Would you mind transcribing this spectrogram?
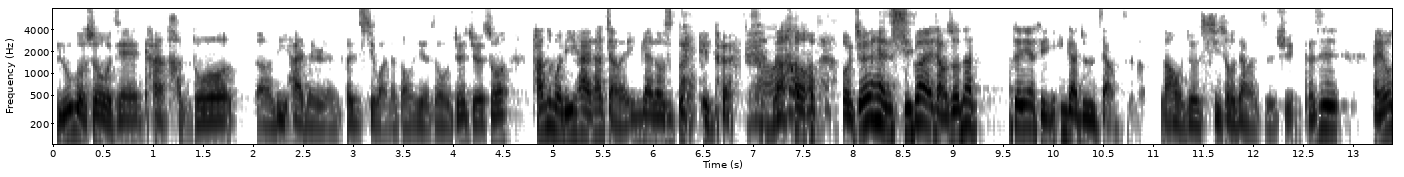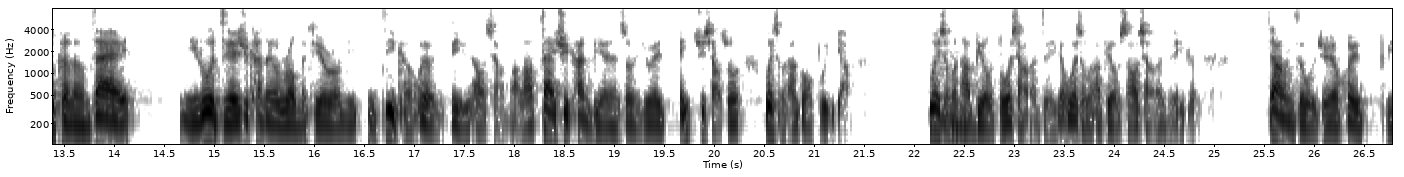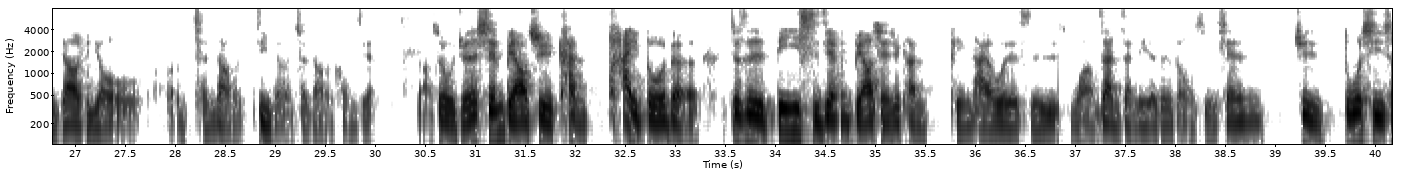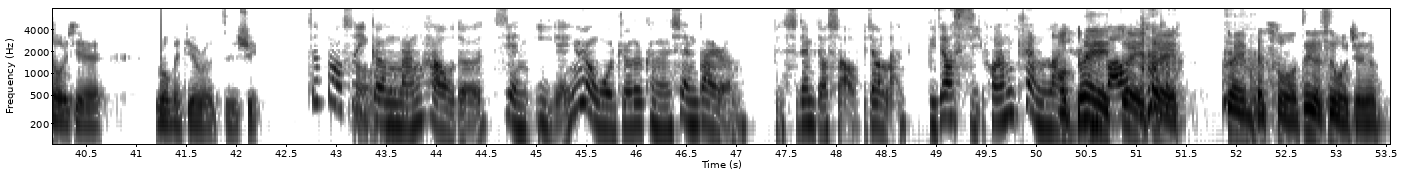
如果说我今天看很多呃厉害的人分析完的东西的时候，我就会觉得说他那么厉害，他讲的应该都是对的。Oh. 然后我觉得很习惯的想说，那这件事情应该就是这样子了。然后我就吸收这样的资讯。可是很有可能在你如果直接去看那个 raw material，你你自己可能会有你自己的一套想法，然后再去看别人的时候，你就会哎去想说，为什么他跟我不一样？为什么他比我多想了这个？为什么他比我少想了这个？这样子我觉得会比较有呃成长的自己的成长的空间，对吧？所以我觉得先不要去看太多的，就是第一时间不要先去看平台或者是网站整理的这个东西，先去多吸收一些 raw material 的资讯。这倒是一个蛮好的建议耶，因为我觉得可能现代人时间比较少，比较懒，比较喜欢看懒。哦，对对对 对，没错，这个是我觉得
